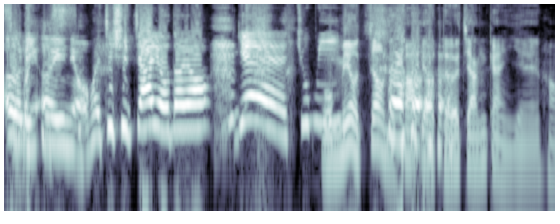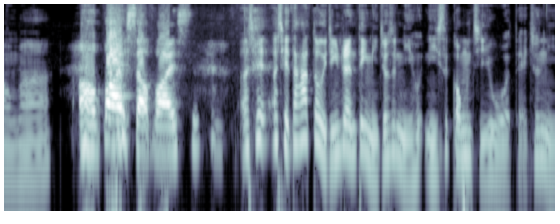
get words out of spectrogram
二零二一年我会继续加油的哟！耶，救命！我没有叫你发表得奖感言好吗？哦，不好意思哦，不好意思。而且而且大家都已经认定你就是你，你是攻击我的，就是你，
